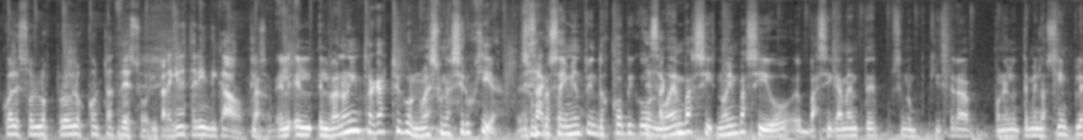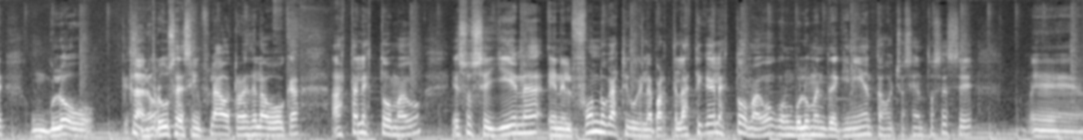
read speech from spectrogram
cuáles son los pros y los contras de eso, y para quién estaría indicado. Claro, el, balón intragástrico no es una cirugía, es un procedimiento endoscópico no, invasivo, no invasivo, eh, básicamente, si no quisiera ponerlo en términos simples, un globo que se produce desinflado a través de la boca hasta el estómago, eso se llena en el fondo gástrico, que es la parte elástica del estómago, con un volumen de 500, 800 cc, eh,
